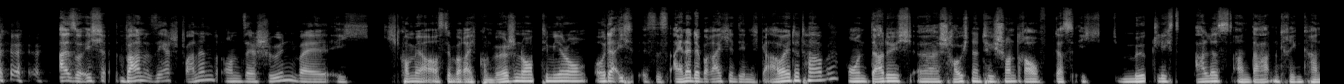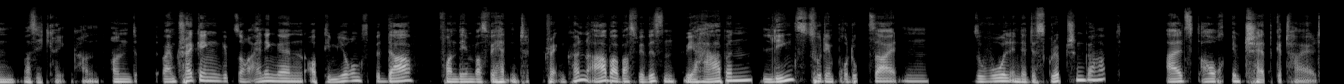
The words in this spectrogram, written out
also ich war sehr spannend und sehr schön, weil ich ich komme ja aus dem Bereich Conversion-Optimierung oder ich, es ist einer der Bereiche, in denen ich gearbeitet habe. Und dadurch äh, schaue ich natürlich schon drauf, dass ich möglichst alles an Daten kriegen kann, was ich kriegen kann. Und beim Tracking gibt es noch einigen Optimierungsbedarf von dem, was wir hätten tracken können. Aber was wir wissen, wir haben Links zu den Produktseiten sowohl in der Description gehabt, als auch im Chat geteilt.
